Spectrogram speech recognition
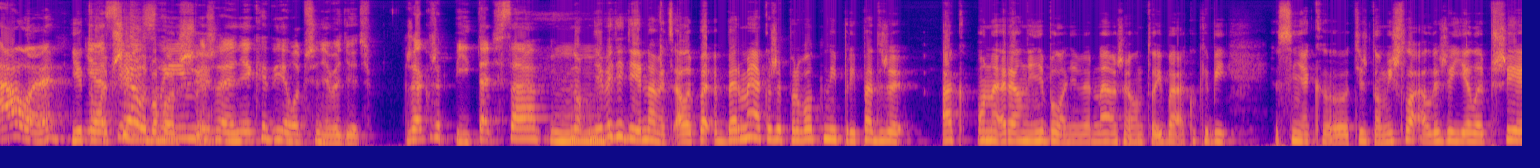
Ale je to ja lepšie myslím, alebo horšie? že niekedy je lepšie nevedieť. Že akože pýtať sa... Mm... No nevedieť je jedna vec, ale berme akože prvotný prípad, že ak ona reálne nebola neverná, že on to iba ako keby si nejak e, tiež domýšľa, ale že je lepšie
